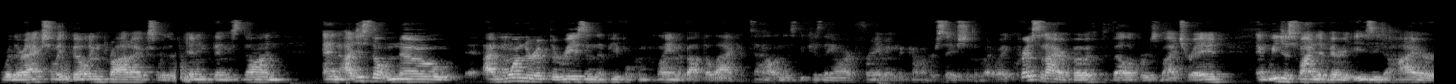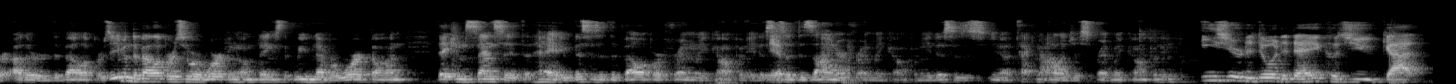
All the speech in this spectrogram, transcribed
where they're actually building products, where they're getting things done. And I just don't know. I wonder if the reason that people complain about the lack of talent is because they aren't framing the conversation the right way. Chris and I are both developers by trade and we just find it very easy to hire other developers, even developers who are working on things that we've never worked on. They can sense it that hey, this is a developer-friendly company. This is a designer-friendly company. This is you know a technologist-friendly company. Easier to do it today because you got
